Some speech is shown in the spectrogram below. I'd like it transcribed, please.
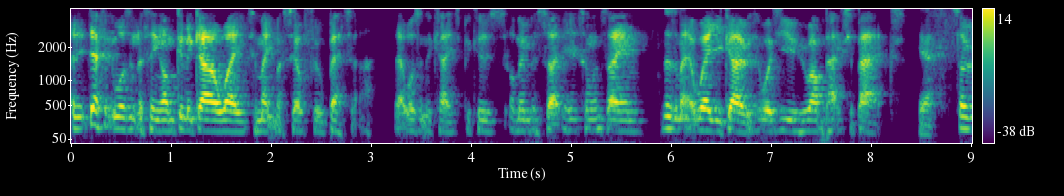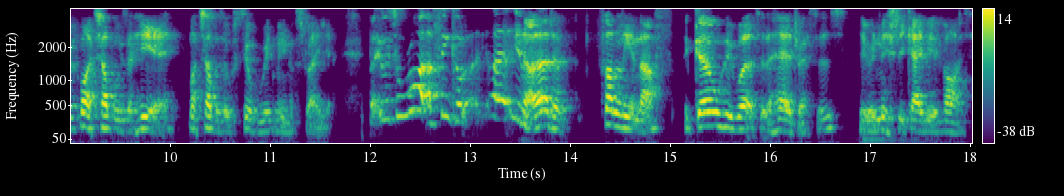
and it definitely wasn't the thing. I'm going to go away to make myself feel better. That wasn't the case because I remember say, someone saying, "It doesn't matter where you go; it's always you who unpacks your bags." Yeah. So if my troubles are here, my troubles are still with me in Australia. But it was all right. I think, I- you know, I had a. Funnily enough, the girl who worked at the hairdressers, who initially gave me advice,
